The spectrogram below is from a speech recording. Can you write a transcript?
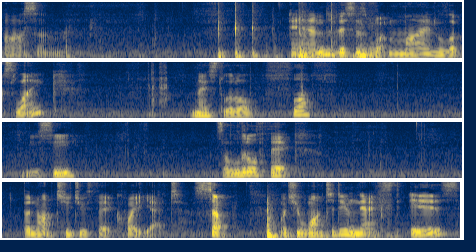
Awesome. And this is what mine looks like. Nice little fluff. You see? It's a little thick, but not too, too thick quite yet. So, what you want to do next is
